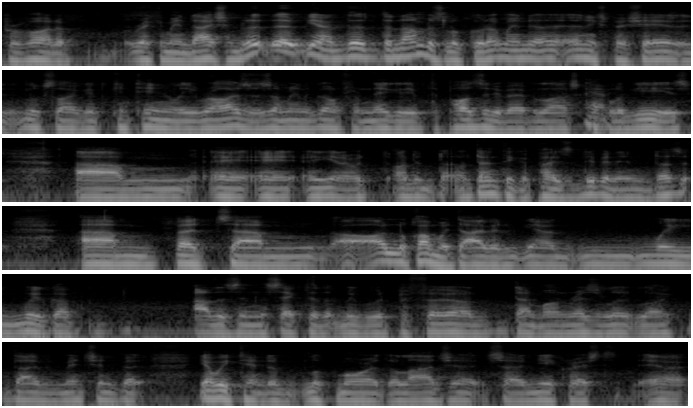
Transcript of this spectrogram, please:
provide a recommendation. But it, uh, you know the, the numbers look good. I mean, uh, earnings per share it looks like it continually rises. I mean, it's gone from negative to positive over the last Yep. couple of years. Um, and, and, you know, I don't, I don't think it pays a dividend, does it? Um, but um, I, I- look, I'm with David. You know, we we've got others in the sector that we would prefer. I don't mind Resolute, like David mentioned, but yeah, we tend to look more at the larger. So Newcrest, our,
